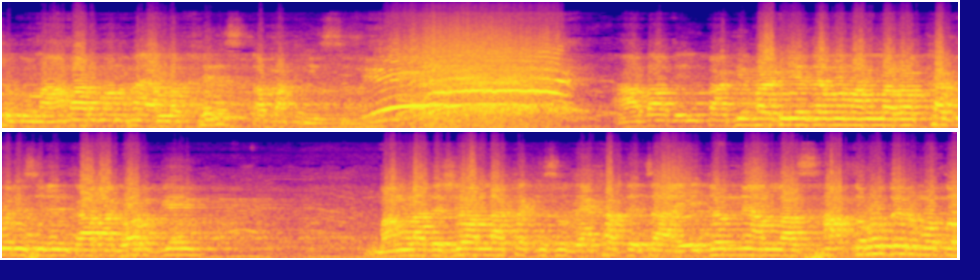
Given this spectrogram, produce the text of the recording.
শুধু না, আমার মনে হয় আল্লাহ ফেরেস্তা পাঠিয়েছিল আবাবিল পাখি পাঠিয়ে যেমন আল্লাহ রক্ষা করেছিলেন কারাঘরকে বাংলাদেশে আল্লাহ একটা কিছু দেখাতে চায়, এই জন্য আল্লাহ ছাত্রদের মতো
